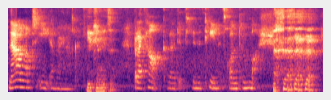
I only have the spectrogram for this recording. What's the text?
Now I want to eat a Marinock. You can eat it. But I can't because I dipped it in the tea and it's gone to mush.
